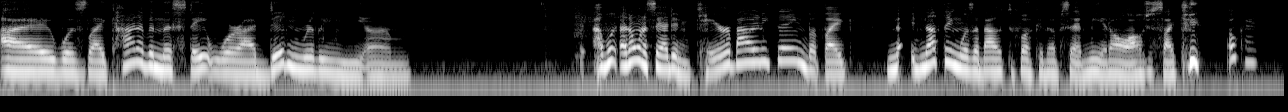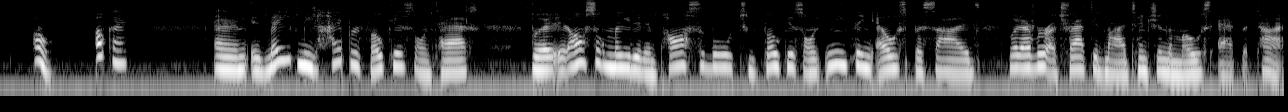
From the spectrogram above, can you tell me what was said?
I was like kind of in this state where I didn't really um I w- I don't want to say I didn't care about anything, but like N- nothing was about to fucking upset me at all. I was just like, okay, oh, okay. And it made me hyper focus on tasks, but it also made it impossible to focus on anything else besides whatever attracted my attention the most at the time.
